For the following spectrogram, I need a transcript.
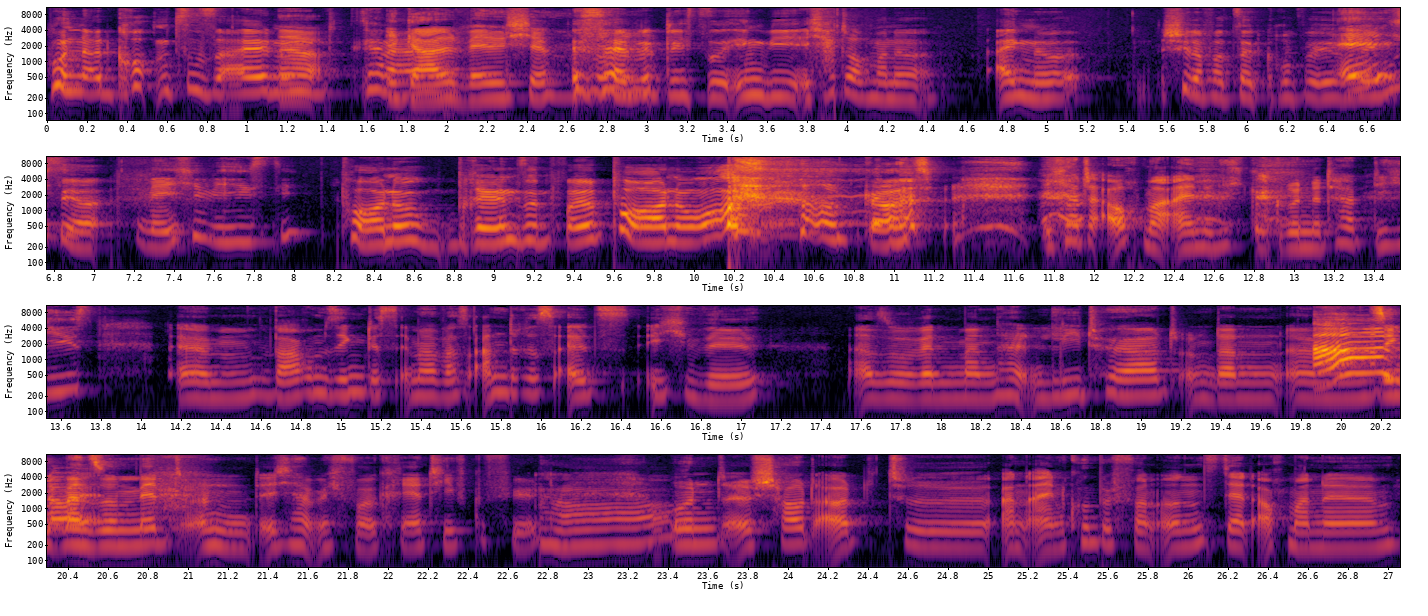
100 Gruppen zu sein. Ja, und, egal Ahnung. welche. Ist halt wirklich so irgendwie, ich hatte auch mal eine eigene SchülerVZ-Gruppe übrigens. Ja. Welche? Wie hieß die? Porno-Brillen sind voll Porno. oh Gott. Ich hatte auch mal eine, die ich gegründet habe, die hieß, ähm, warum singt es immer was anderes, als ich will? Also wenn man halt ein Lied hört und dann ähm, ah, singt man so mit und ich habe mich voll kreativ gefühlt. Oh. Und äh, Shoutout to, an einen Kumpel von uns, der hat auch mal eine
